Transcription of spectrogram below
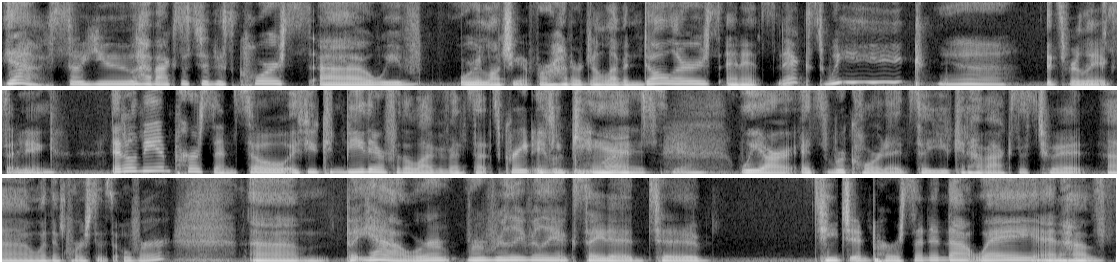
yeah, so you have access to this course. Uh, we've, we're launching it for $111 and it's next week. Yeah. It's really Next exciting. It'll be in person. So if you can be there for the live events, that's great. It if you can't, wise, yeah. we are, it's recorded. So you can have access to it uh, when the course is over. Um, but yeah, we're, we're really, really excited to teach in person in that way and have,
